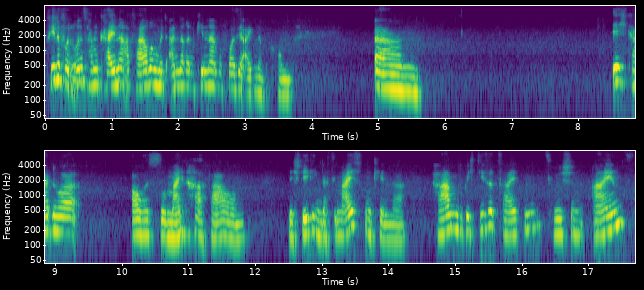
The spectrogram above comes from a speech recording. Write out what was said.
viele von uns haben keine Erfahrung mit anderen Kindern, bevor sie eigene bekommen. Ähm ich kann nur aus so meiner Erfahrung bestätigen, dass die meisten Kinder haben wirklich diese Zeiten zwischen 1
